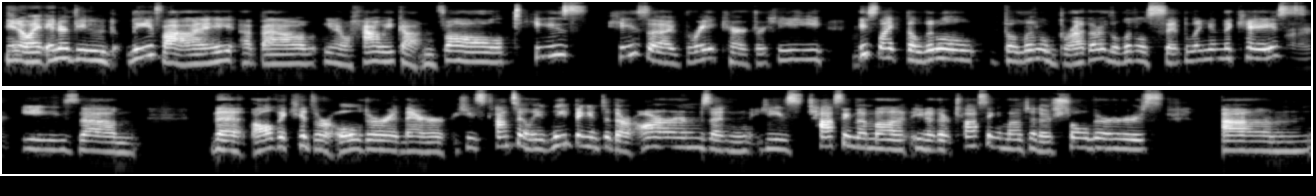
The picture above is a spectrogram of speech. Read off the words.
you know, I interviewed Levi about, you know, how he got involved. He's he's a great character. He he's like the little the little brother, the little sibling in the case. Right. He's um that all the kids are older and they're he's constantly leaping into their arms and he's tossing them on you know they're tossing him onto their shoulders. Um,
